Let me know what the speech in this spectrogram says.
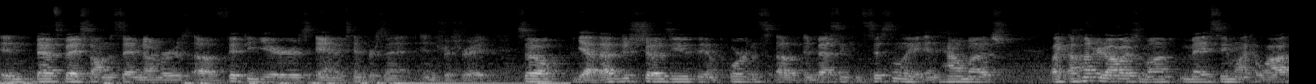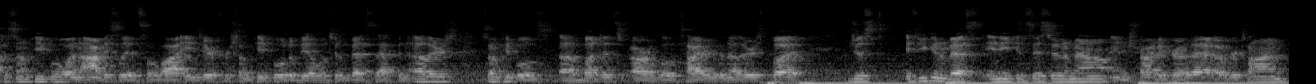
and that's based on the same numbers of 50 years and a 10% interest rate. So yeah, that just shows you the importance of investing consistently and how much like $100 a month may seem like a lot to some people and obviously it's a lot easier for some people to be able to invest that than others. Some people's uh, budgets are a little tighter than others, but just if you can invest any consistent amount and try to grow that over time,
